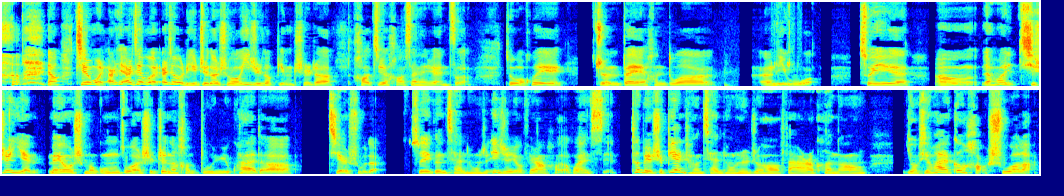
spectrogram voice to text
然后其实我，而且而且我而且我离职的时候一直都秉持着好聚好散的原则，就我会准备很多呃礼物，所以嗯，然后其实也没有什么工作是真的很不愉快的结束的，所以跟前同事一直有非常好的关系，特别是变成前同事之后，反而可能有些话更好说了。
